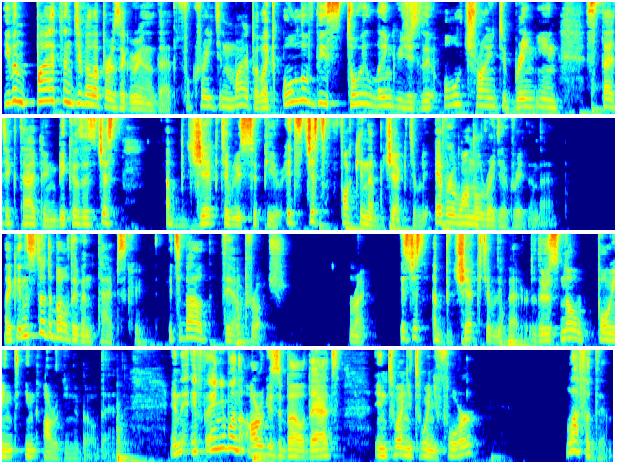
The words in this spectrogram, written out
Even Python developers agree on that for creating MyPy. Like all of these toy languages, they're all trying to bring in static typing because it's just objectively superior. It's just fucking objectively. Everyone already agreed on that. Like it's not about even TypeScript. It's about the approach, right? It's just objectively better. There's no point in arguing about that. And if anyone argues about that in 2024, laugh at them.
